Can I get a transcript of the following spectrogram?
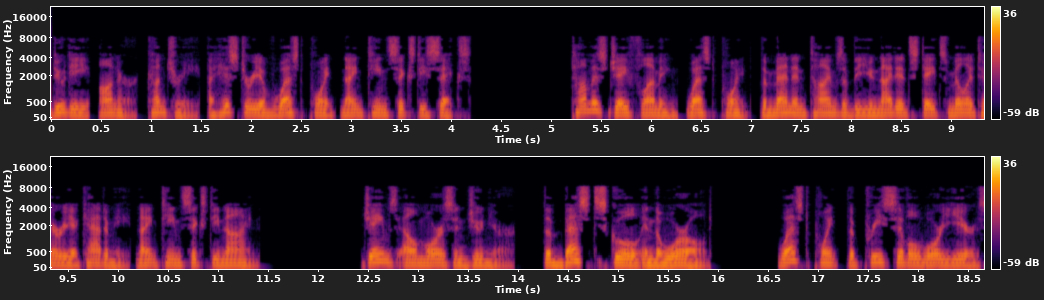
Duty, Honor, Country, A History of West Point 1966. Thomas J. Fleming, West Point, The Men and Times of the United States Military Academy 1969. James L. Morrison, Jr., "'The Best School in the World' West Point, The Pre-Civil War Years,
